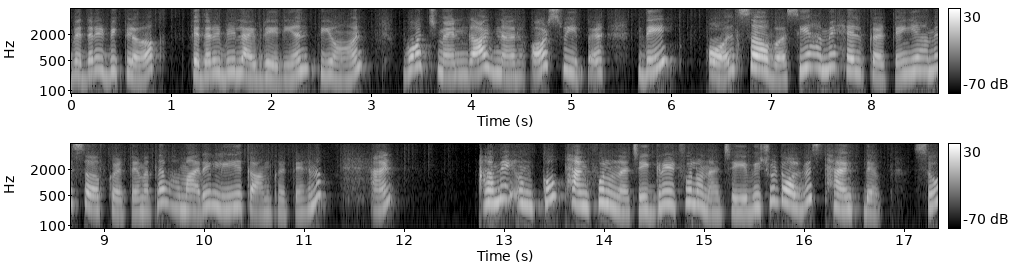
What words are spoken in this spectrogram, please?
whether it be clerk whether it be librarian peon watchman gardener और स्वीपर दे ऑल सर्वर्स ये हमें हेल्प करते हैं, ये हमें सर्व करते हैं मतलब हमारे लिए काम करते हैं ना? एंड हमें उनको थैंकफुल होना चाहिए ग्रेटफुल होना चाहिए we should always thank them so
